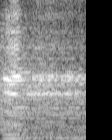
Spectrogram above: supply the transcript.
you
